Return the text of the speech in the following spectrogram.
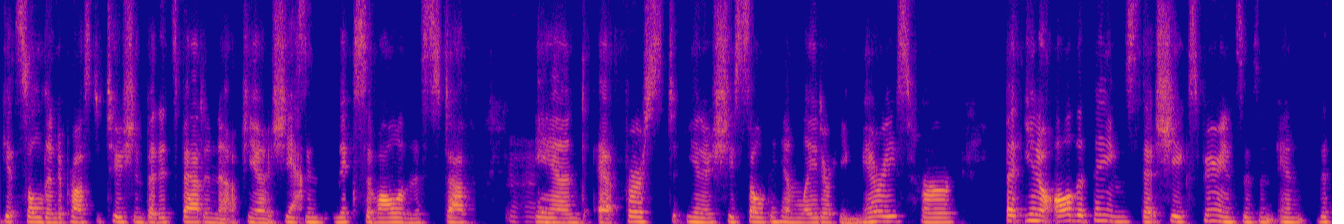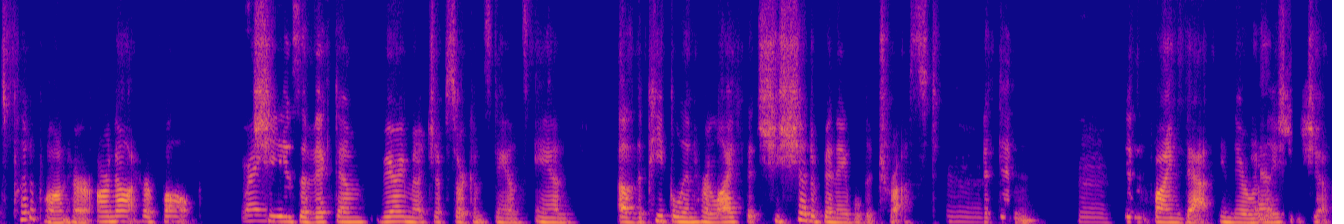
get sold into prostitution, but it's bad enough. You know, she's yeah. in the mix of all of this stuff Mm-hmm. And at first, you know, she's sold to him. Later, he marries her. But, you know, all the things that she experiences and, and that's put upon her are not her fault. Right. She is a victim very much of circumstance and of the people in her life that she should have been able to trust, mm. but didn't mm. didn't find that in their yeah. relationship.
